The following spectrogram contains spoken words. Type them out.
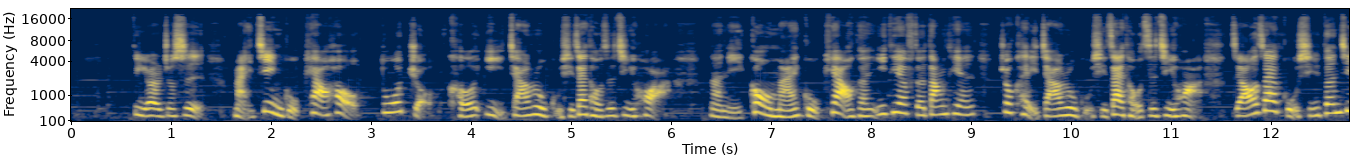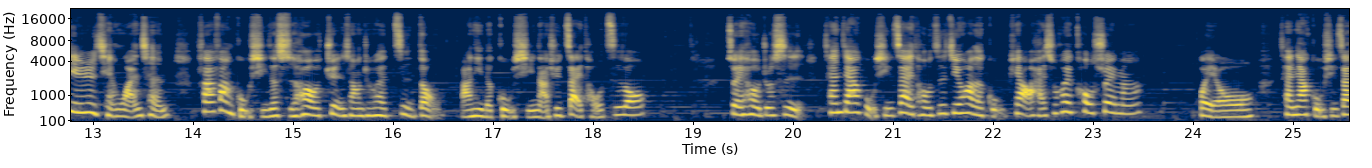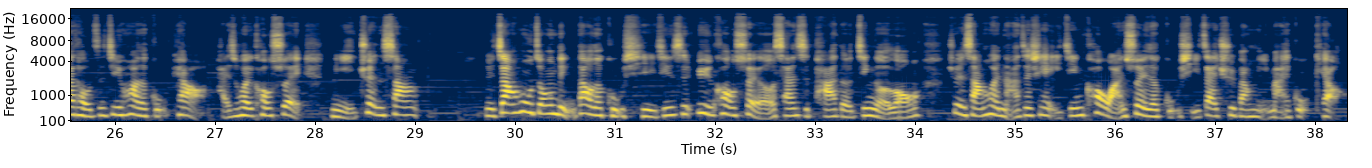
第二，就是买进股票后多久可以加入股息再投资计划？那你购买股票跟 ETF 的当天就可以加入股息再投资计划，只要在股息登记日前完成发放股息的时候，券商就会自动把你的股息拿去再投资喽。最后就是参加股息再投资计划的股票还是会扣税吗？会哦，参加股息再投资计划的股票还是会扣税，你券商。你账户中领到的股息已经是预扣税额三十趴的金额喽，券商会拿这些已经扣完税的股息再去帮你买股票。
